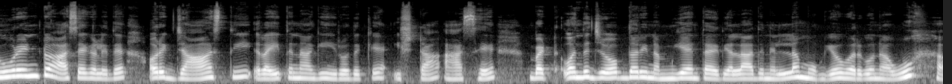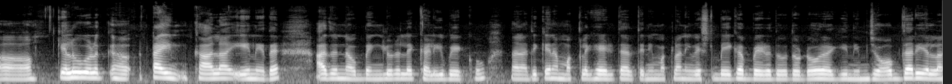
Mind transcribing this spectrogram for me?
ನೂರೆಂಟು ಆಸೆಗಳಿದೆ. ಅವ್ರಿಗೆ ಜಾಸ್ತಿ ರೈತನಾಗಿ ಇರೋದಕ್ಕೆ ಇಷ್ಟ, ಆಸೆ. ಬಟ್ ಒಂದು ಜವಾಬ್ದಾರಿ ನಮಗೆ ಅಂತ ಇದೆಯಲ್ಲ ಅದನ್ನೆಲ್ಲ ಮುಗಿಯೋವರೆಗೂ ನಾವು ಕೆಲವುಗಳ ಟೈಮ್ ಕಾಲ ಏನಿದೆ, ಅದನ್ನು ನಾವು ಬೆಂಗಳೂರಲ್ಲೇ ಕಳಿಬೇಕು. ನಾನು ಅದಕ್ಕೆ ನಮ್ಮ ಮಕ್ಳಿಗೆ ಹೇಳ್ತಾ ಇರ್ತೀನಿ ಮಕ್ಕಳು ನೀವು ಎಷ್ಟು ಬೇಗ ಬೆಳೆದು ದೊಡ್ಡವರಾಗಿ ನಿಮ್ಮ ಜವಾಬ್ದಾರಿ ಎಲ್ಲ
